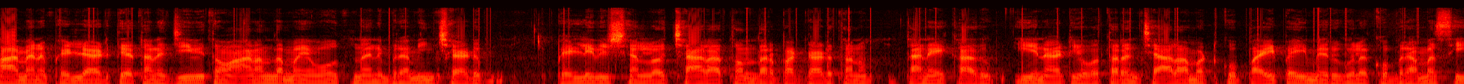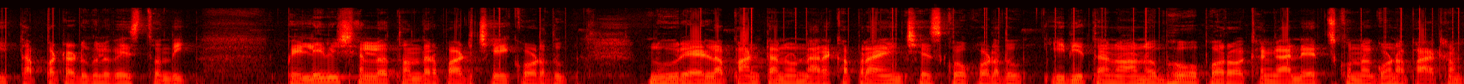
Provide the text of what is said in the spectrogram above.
ఆమెను పెళ్ళాడితే తన జీవితం ఆనందమయం అవుతుందని భ్రమించాడు. పెళ్ళి విషయంలో చాలా తొందరపడ్డాడు తను. తనే కాదు. ఈనాటి యువతరం చాలా మటుకు పై పై మెరుగులకు భ్రమసి తప్పటడుగులు వేస్తుంది. పెళ్ళి విషయంలో తొందరపాటు చేయకూడదు. నూరేళ్ళ పంటను నరకప్రాయం చేసుకోకూడదు. ఇది తను అనుభవపూర్వకంగా నేర్చుకున్న గుణపాఠం.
